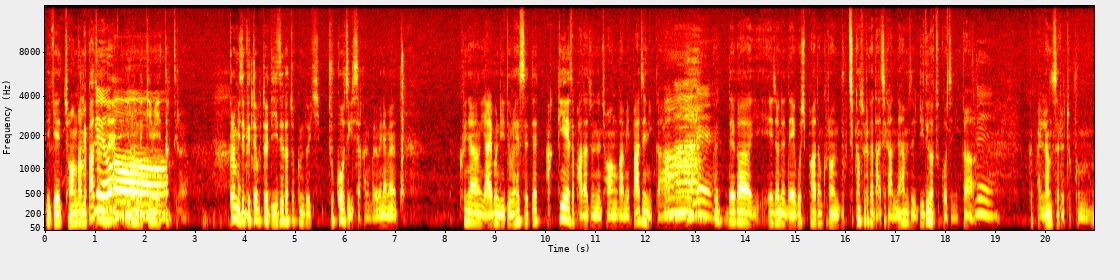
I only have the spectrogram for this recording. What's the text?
이게 저항감이 빠졌네 이런 느낌이 딱 들어요. 그럼 이제 그때부터 리드가 조금 더 두꺼워지기 시작하는 거예요. 왜냐하면 그냥 얇은 리드로 했을 때 악기에서 받아주는 저항감이 빠지니까 아, 네. 그 내가 예전에 내고 싶어하던 그런 묵직한 소리가 나지가 않네 하면서 리드가 두꺼워지니까 네. 그 밸런스를 조금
